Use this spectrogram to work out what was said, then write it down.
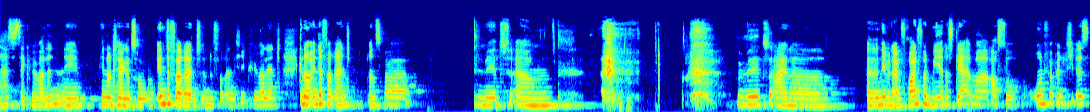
heißt es äquivalent? Nee, hin und her gezogen. Indifferent, indifferent, nicht äquivalent. Genau, indifferent. Und zwar mit, ähm, mit einer, äh, nee, mit einem Freund von mir, dass der immer auch so unverbindlich ist,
